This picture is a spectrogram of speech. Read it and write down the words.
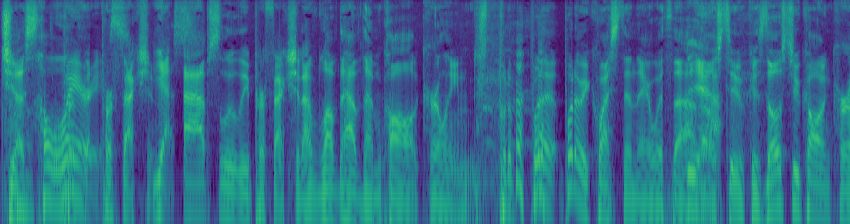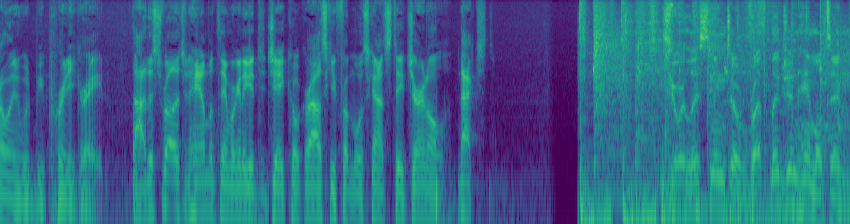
just Hilarious. perfe- perfection. Yes. absolutely perfection. I'd love to have them call curling. Just put a put a put a request in there with uh, Yeah. those two because those two calling curling would be pretty great. Uh, this is Rutledge and Hamilton. We're going to get to Jay Kocorowski from the Wisconsin State Journal next. You're listening to Rutledge and Hamilton,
